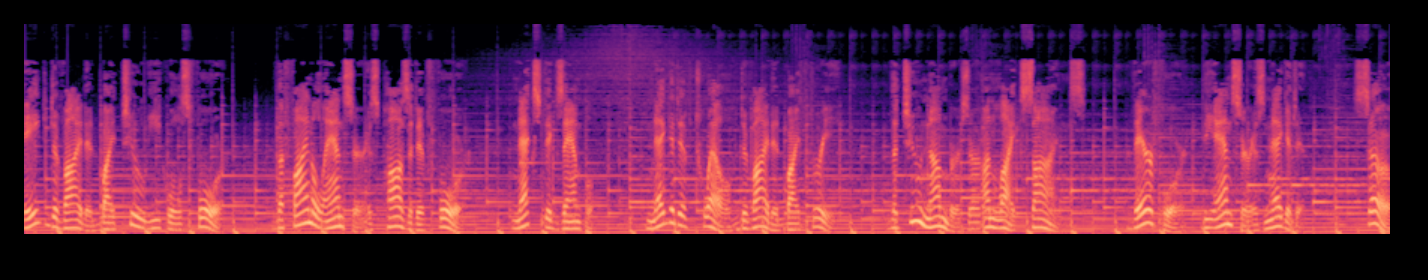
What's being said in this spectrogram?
8 divided by 2 equals 4. The final answer is positive 4. Next example. Negative 12 divided by 3. The two numbers are unlike signs. Therefore, the answer is negative. So,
